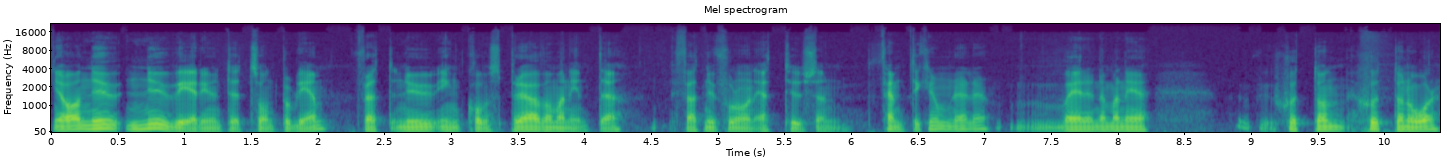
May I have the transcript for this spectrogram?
Ja, nu, nu är det ju inte ett sådant problem för att nu inkomstprövar man inte för att nu får hon 1050 kronor eller vad är det när man är 17, 17 år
